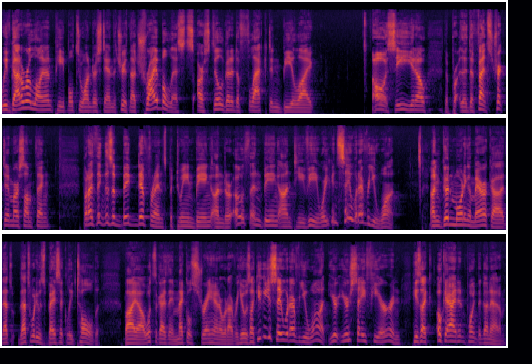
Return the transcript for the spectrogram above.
we've got to rely on people to understand the truth. Now, tribalists are still going to deflect and be like, oh, see, you know, the, the defense tricked him or something. But I think there's a big difference between being under oath and being on TV where you can say whatever you want. On Good Morning America, that's that's what he was basically told by uh, what's the guy's name, Michael Strahan or whatever. He was like, "You can just say whatever you want. You're you're safe here." And he's like, "Okay, I didn't point the gun at him."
